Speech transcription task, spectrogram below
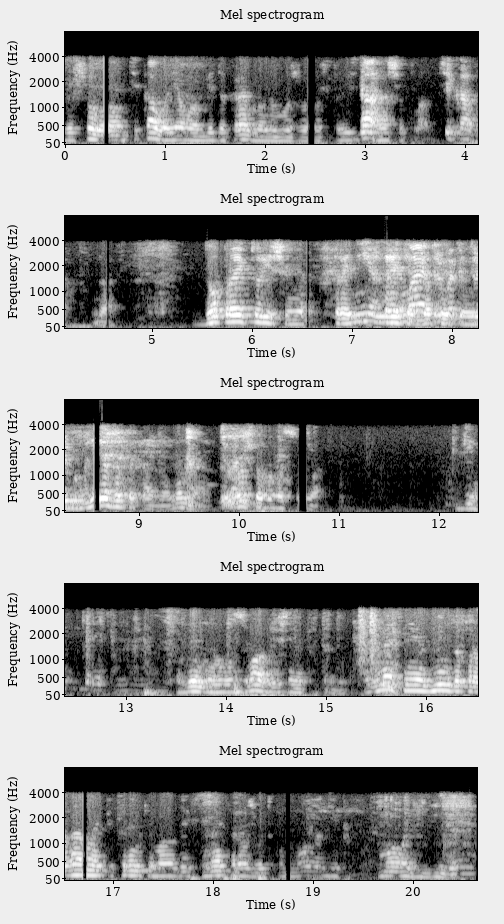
якщо вам цікаво, я вам відокремлено можу розповісти Да. наші плани. Цікаво. Да. До проекту рішення втретє, Ні, ну, немає, треба підтримувати. Є запитання? Немає. Прошу голосувати. Один не голосував, рішення підтримано. Внесення змін до програми підтримки молодих сімей та розвитку молоді, молодь дітей.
